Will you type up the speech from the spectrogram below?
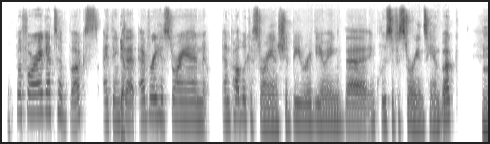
before I get to books, I think yeah. that every historian and public historian should be reviewing the Inclusive Historian's Handbook. Hmm.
